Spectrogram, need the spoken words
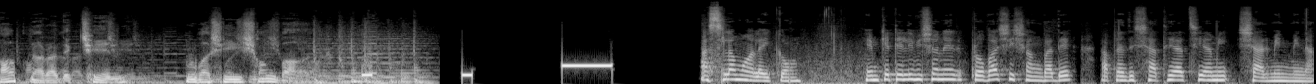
আপনারা দেখছেন প্রবাসী সংবাদ। আসসালামু আলাইকুম। এমকে টেলিভিশনের প্রবাসী সংবাদে আপনাদের সাথে আছি আমি শারমিন মিনা।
